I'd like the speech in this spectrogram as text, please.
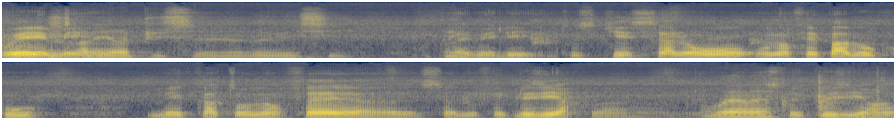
oui, je mais... travaillerais plus euh, ici mais tout ce qui est salon, on n'en fait pas beaucoup, mais quand on en fait, euh, ça nous fait plaisir. Quoi. Ouais, ouais. Ça fait plaisir. Hein.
